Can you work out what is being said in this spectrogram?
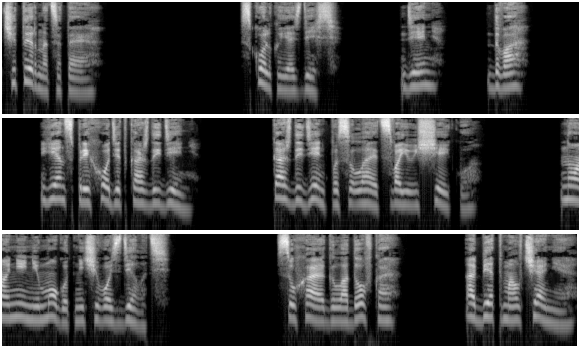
14. Сколько я здесь? День? Два? Йенс приходит каждый день. Каждый день посылает свою ищейку. Но они не могут ничего сделать. Сухая голодовка, обед молчания.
